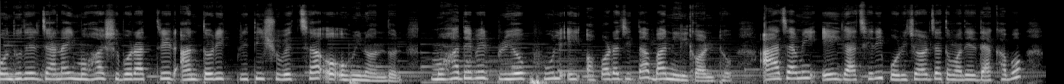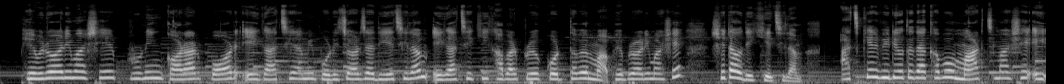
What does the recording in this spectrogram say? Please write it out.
বন্ধুদের জানাই মহাশিবরাত্রির আন্তরিক প্রীতি, শুভেচ্ছা ও অভিনন্দন। মহাদেবের প্রিয় ফুল এই অপরাজিতা বা নীলকণ্ঠ। আজ আমি এই গাছেরই পরিচর্যা তোমাদের দেখাবো। ফেব্রুয়ারি মাসে প্রুনিং করার পর এই গাছে আমি পরিচর্যা দিয়েছিলাম। এই গাছে কি খাবার প্রয়োগ করতে হবে ফেব্রুয়ারি মাসে সেটাও দেখিয়েছিলাম। আজকের ভিডিওতে দেখাবো মার্চ মাসে এই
